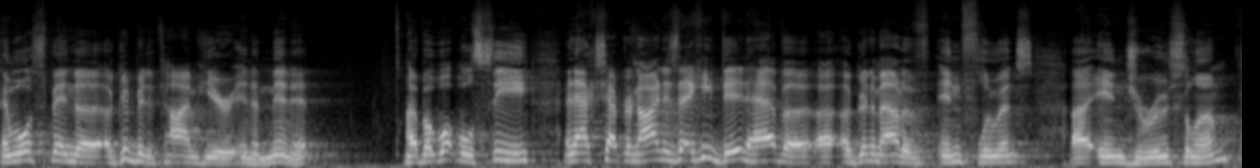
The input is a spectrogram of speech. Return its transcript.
and we'll spend a, a good bit of time here in a minute. Uh, but what we'll see in Acts chapter 9 is that he did have a, a good amount of influence uh, in Jerusalem.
